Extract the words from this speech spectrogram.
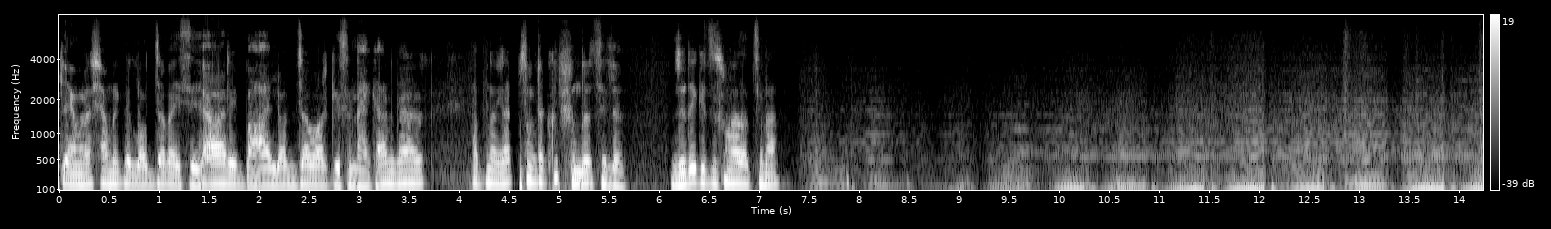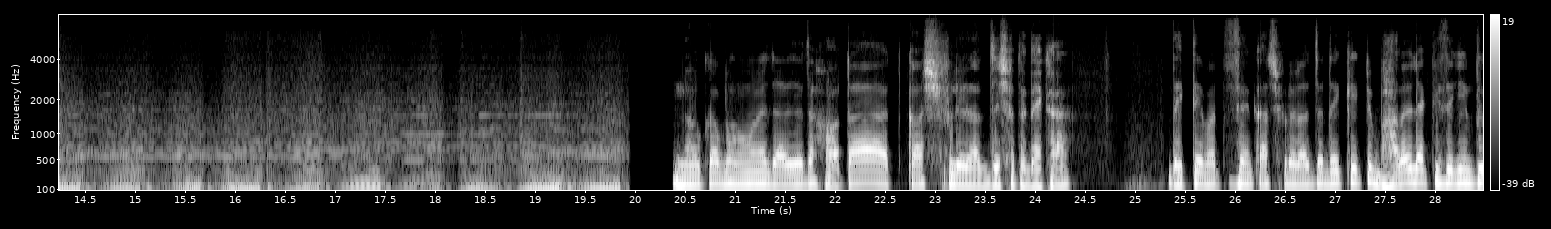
ক্যামেরার সামনে লজ্জা পাইছে? আরে ভাই, লজ্জা আর কিছু নাই। কারণ আপনার র্যাপ সংটা খুব সুন্দর ছিল। যদিও কিছু শোনা যাচ্ছে না। নৌকা ভ্রমণে যাতে যাতে হঠাৎ কাশফুলের রাজ্যের সাথে দেখা। দেখতে পাচ্ছেন কাশফুলের রাজ্য দেখে একটু ভালোই লাগতেছে, কিন্তু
